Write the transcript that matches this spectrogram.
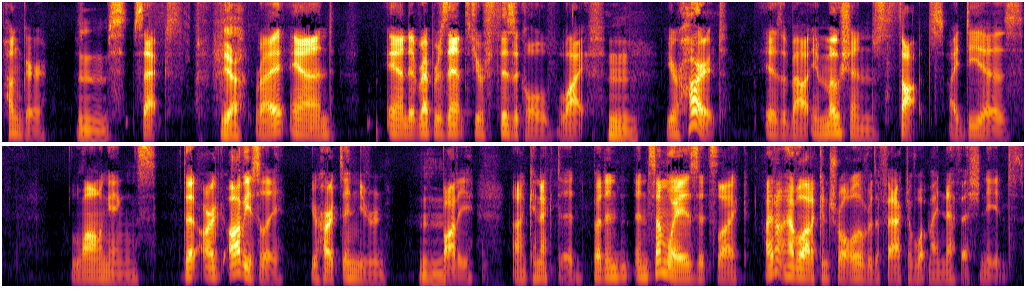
hunger, Mm. s- sex, yeah. right? And and it represents your physical life. Hmm. Your heart is about emotions, thoughts, ideas, longings that are obviously your heart's in your body, uh, connected. But in in some ways, it's like I don't have a lot of control over the fact of what my nephesh needs.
